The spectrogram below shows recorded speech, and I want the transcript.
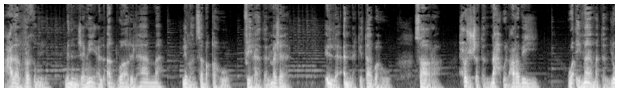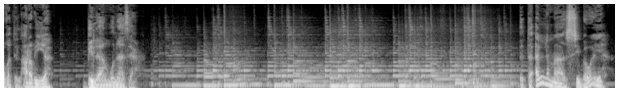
على الرغم من جميع الأدوار الهامة لمن سبقه في هذا المجال إلا أن كتابه صار حجة النحو العربي وإمامة اللغة العربية بلا منازع. تألم سيبويه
